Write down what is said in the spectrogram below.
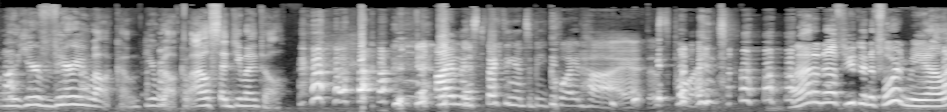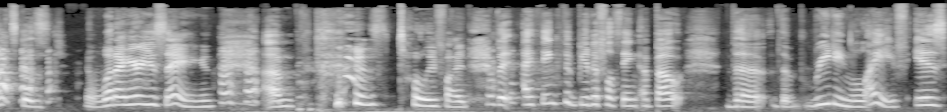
well, you're very welcome. You're welcome. I'll send you my bill. I'm expecting it to be quite high at this point. I don't know if you can afford me, Alex, because what I hear you saying. Um, it's totally fine. But I think the beautiful thing about the the reading life is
